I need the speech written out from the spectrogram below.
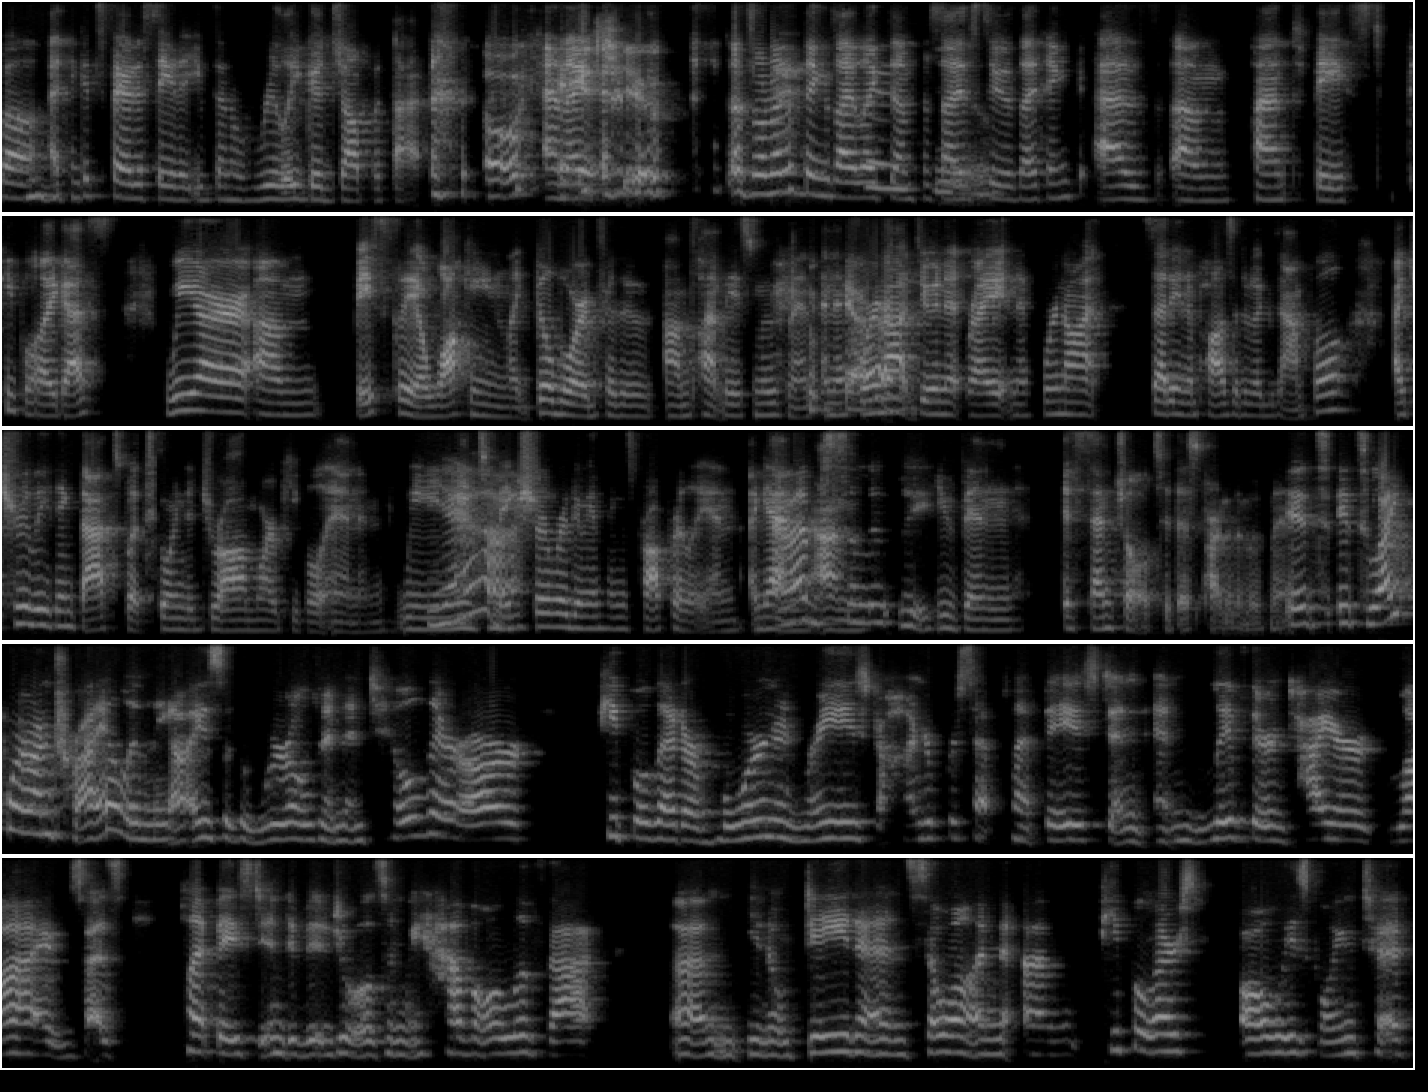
well, I mm-hmm. think it's fair to say that you've done a really good job with that. Oh, and I, that's one of the things I like thank to emphasize you. too. Is I think as um, plant-based people, I guess we are um, basically a walking like billboard for the um, plant-based movement. And if yeah. we're not doing it right, and if we're not setting a positive example, I truly think that's what's going to draw more people in. And we yeah. need to make sure we're doing things properly. And again, um, absolutely, you've been essential to this part of the movement. It's it's like we're on trial in the eyes of the world, and until there are people that are born and raised 100% plant-based and and live their entire lives as plant-based individuals, and we have all of that, um, you know, data and so on, um, people are always going to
